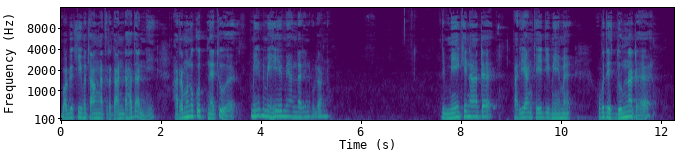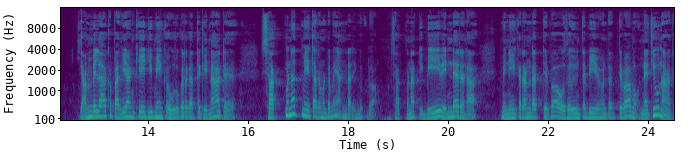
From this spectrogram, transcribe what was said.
වගකීම තවන් අතර ගන්න හදන්නේ අරමුණුකුත් නැතුව මේකට මෙහෙම යන්න අරින්න පුළුවන්. ඉතින් මේ කෙනාට පරියන්කේදී මෙහෙම උපදෙස් දුන්නට යම් වෙලාවක පරියන්කේදී මේක උරු කරගත්ත කෙනාට සක්මනත් මේ තරමටම යන්න අරින්න පුළුවන්. සක්මනත් ඉබේ වෙන්න ඇරලා මෙනේ කරන්නත් එපා ඔසවින් තැබීමටත් එපා නැති වුණාට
